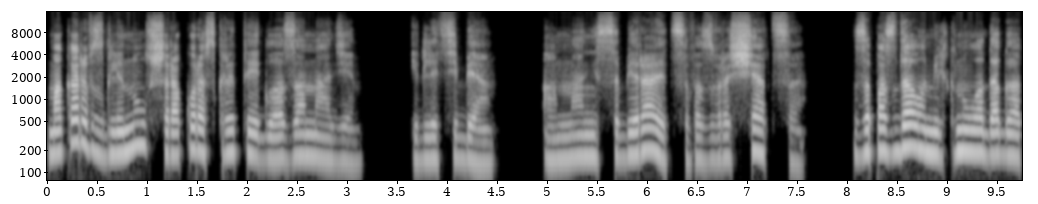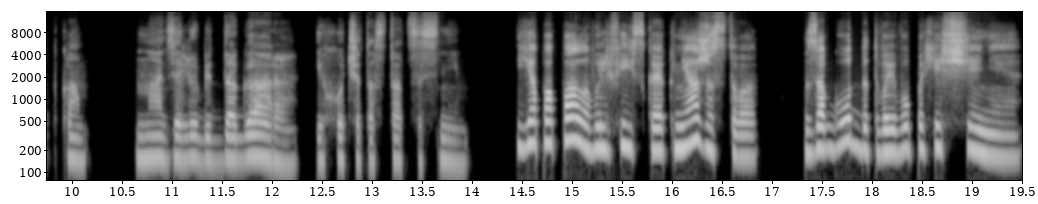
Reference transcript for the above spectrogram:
Макаров взглянул в широко раскрытые глаза Нади. И для тебя. Она не собирается возвращаться. Запоздала мелькнула догадка. Надя любит Дагара и хочет остаться с ним. Я попала в эльфийское княжество за год до твоего похищения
